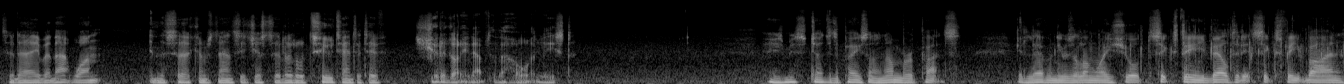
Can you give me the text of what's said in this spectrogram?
today, but that one, in the circumstances, just a little too tentative. Should have got it up to the hole at least. He's misjudged the pace on a number of putts. 11, he was a long way short. 16, he belted it six feet by. And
